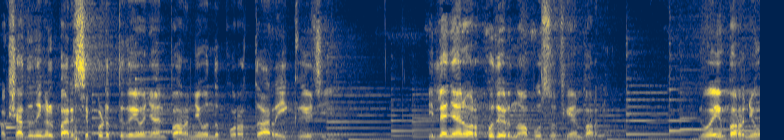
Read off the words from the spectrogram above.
പക്ഷെ അത് നിങ്ങൾ പരസ്യപ്പെടുത്തുകയോ ഞാൻ പറഞ്ഞു വന്ന് പുറത്ത് അറിയിക്കുകയോ ചെയ്യും ഇല്ല ഞാൻ ഉറപ്പു തീർന്നു അബൂ സുഫിയാൻ പറഞ്ഞു. നോയും പറഞ്ഞു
